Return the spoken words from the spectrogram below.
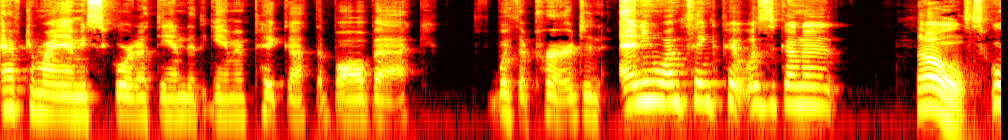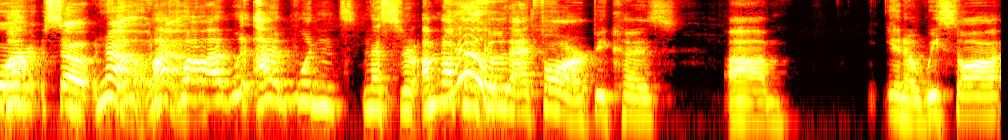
after Miami scored at the end of the game and Pitt got the ball back with a prayer, did anyone think Pitt was gonna no, score? Well- so no, well, no. I, well, I would, I wouldn't necessarily. I'm not going to go that far because, um, you know, we saw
